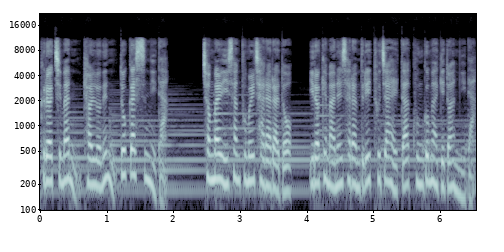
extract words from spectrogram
그렇지만 결론은 똑같습니다. 정말 이 상품을 잘 알아도 이렇게 많은 사람들이 투자할까 궁금하기도 합니다.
